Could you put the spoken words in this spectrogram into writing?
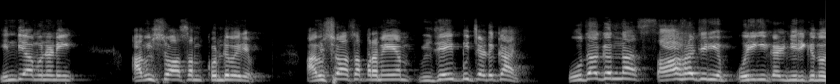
ഇന്ത്യ മുന്നണി അവിശ്വാസം കൊണ്ടുവരും. അവിശ്വാസ പ്രമേയം വിജയിപ്പിച്ചെടുക്കാൻ ഉതകുന്ന സാഹചര്യം ഒരുങ്ങിക്കഴിഞ്ഞിരിക്കുന്നു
